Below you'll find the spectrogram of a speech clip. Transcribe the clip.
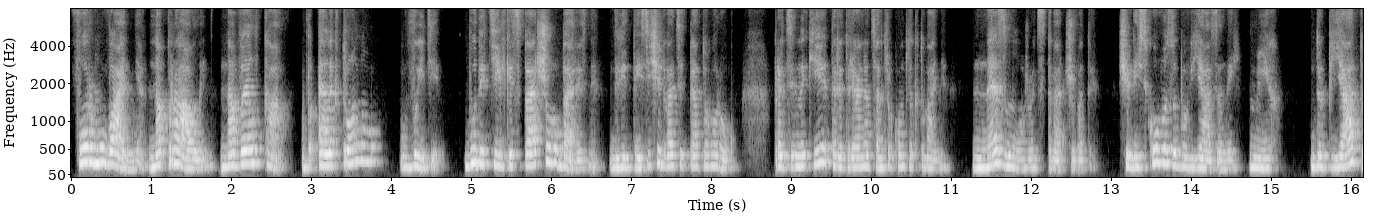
формування направлень на ВЛК в електронному виді буде тільки з 1 березня 2025 року. Працівники територіального центру комплектування не зможуть стверджувати, що військовозобов'язаний міг до 5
